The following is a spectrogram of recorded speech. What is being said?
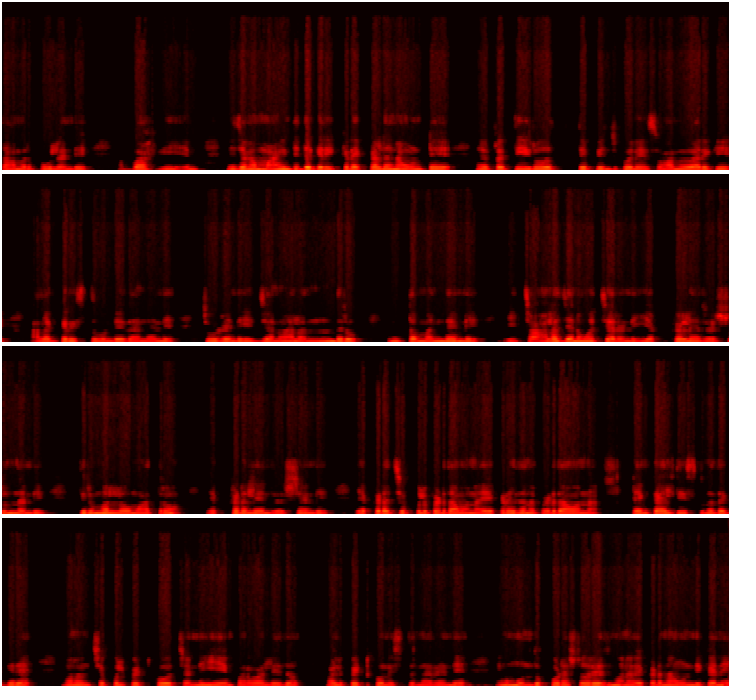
తామర పూలండి. అబ్బా! ఈ నిజంగా మా ఇంటి దగ్గర ఇక్కడ ఎక్కడైనా ఉంటే నేను ప్రతిరోజు తెప్పించుకొని స్వామివారికి అలంకరిస్తూ ఉండేదాన్నండి. చూడండి ఈ జనాలందరూ ఇంతమందండి. ఈ చాలా జనం వచ్చారండి. ఎక్కడ లేని రష్ ఉందండి. తిరుమలలో మాత్రం ఎక్కడ లేని రష్ అండి. ఎక్కడ చెప్పులు పెడదామన్నా, ఎక్కడ ఏదైనా పెడదామన్నా టెంకాయలు తీసుకున్న దగ్గరే మనం చెప్పులు పెట్టుకోవచ్చండి. ఏం పర్వాలేదు. వాళ్ళు పెట్టుకొనిస్తున్నారండి. ఇంకా ముందుకు కూడా స్టోరేజ్ మనం ఎక్కడైనా ఉంది కానీ,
